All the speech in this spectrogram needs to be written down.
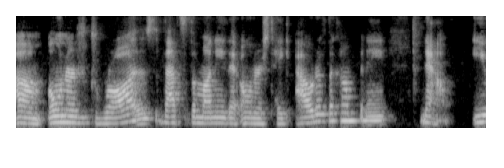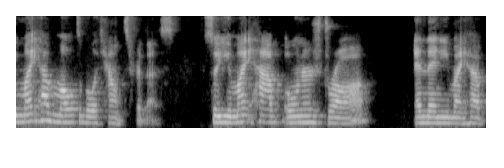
Um, owners draws, that's the money that owners take out of the company. Now, you might have multiple accounts for this. So you might have owners draw, and then you might have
